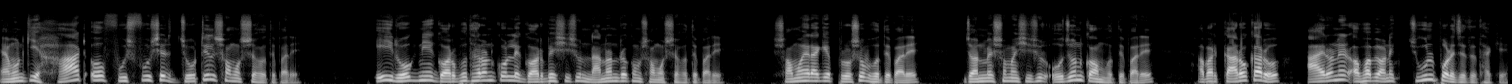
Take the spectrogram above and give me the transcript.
এমনকি হার্ট ও ফুসফুসের জটিল সমস্যা হতে পারে। এই রোগ নিয়ে গর্ভধারণ করলে গর্ভে শিশুর নানান রকম সমস্যা হতে পারে। সময়ের আগে প্রসব হতে পারে, জন্মের সময় শিশুর ওজন কম হতে পারে, আবার কারও কারও আয়রনের অভাবে অনেক চুল পড়ে যেতে থাকে।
